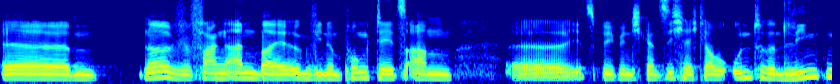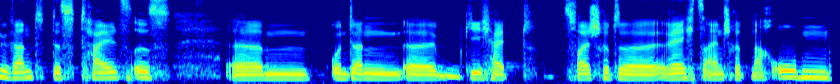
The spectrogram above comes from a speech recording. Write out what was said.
ähm, ne, wir fangen an bei irgendwie einem Punkt, der jetzt am, äh, jetzt bin ich mir nicht ganz sicher, ich glaube unteren linken Rand des Teils ist. Ähm, und dann äh, gehe ich halt zwei Schritte rechts, einen Schritt nach oben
